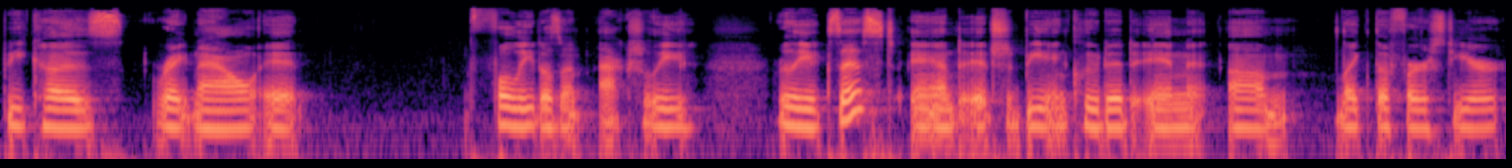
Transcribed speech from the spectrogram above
because right now it fully doesn't actually really exist and it should be included in um, like the first year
